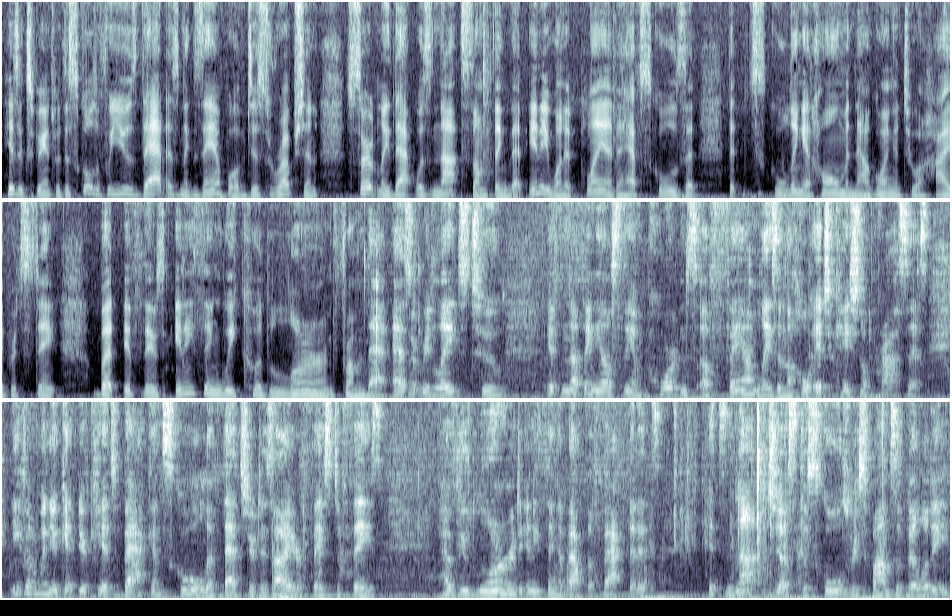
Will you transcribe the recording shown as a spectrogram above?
his experience with the schools. If we use that as an example of disruption, certainly that was not something that anyone had planned to have schools that, that schooling at home and now going into a hybrid state. But if there's anything we could learn from that as it relates to, if nothing else, the importance of families and the whole educational process. Even when you get your kids back in school, if that's your desire face to face, have you learned anything about the fact that it's it's not just the school's responsibility,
